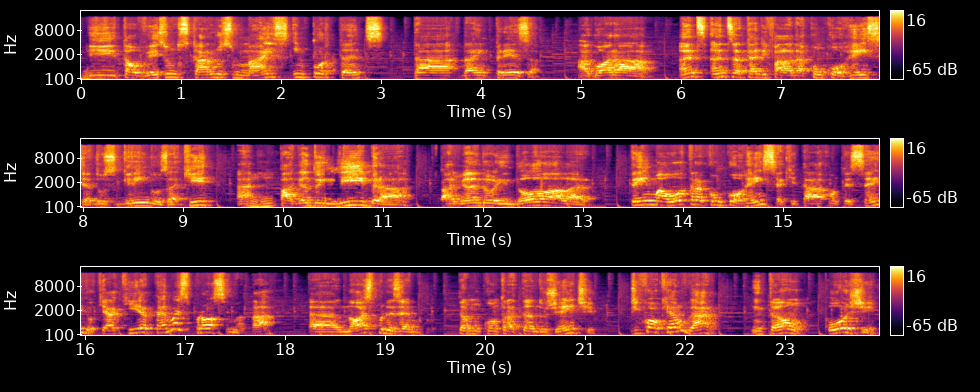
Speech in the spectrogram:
Uhum. E talvez um dos cargos mais importantes da, da empresa. Agora, antes, antes até de falar da concorrência dos gringos aqui, né, uhum. pagando em libra, pagando em dólar, tem uma outra concorrência que está acontecendo que é aqui até mais próxima, tá? Uh, nós, por exemplo, estamos contratando gente de qualquer lugar. Então, hoje,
